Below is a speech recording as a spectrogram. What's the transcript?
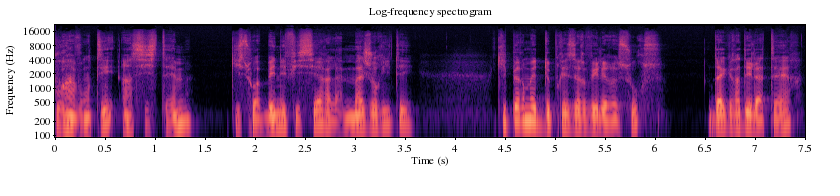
pour inventer un système qui soit bénéficiaire à la majorité, qui permette de préserver les ressources, d'aggrader la terre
